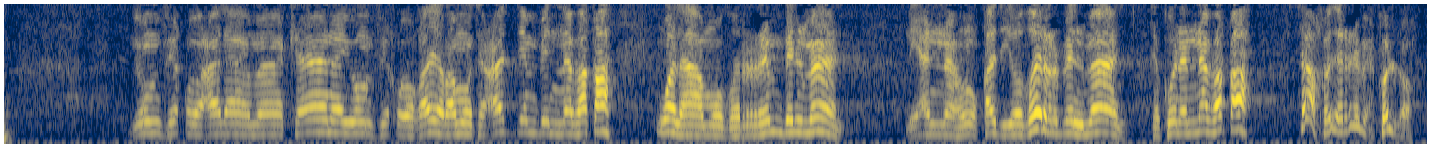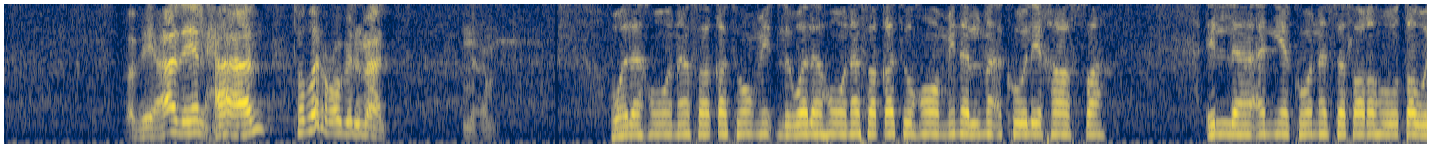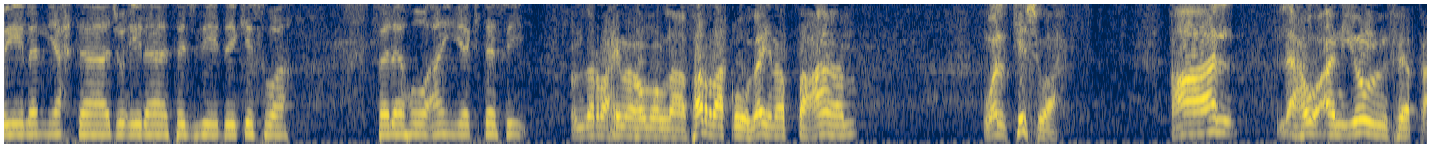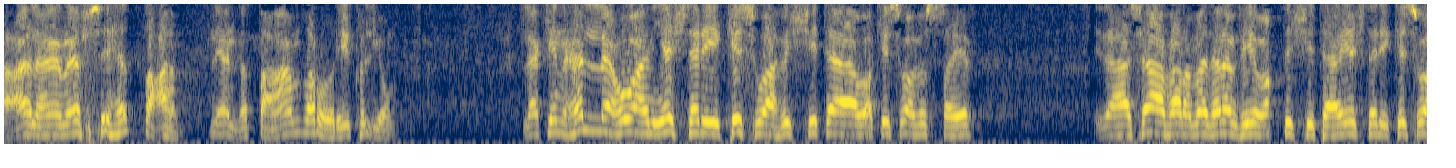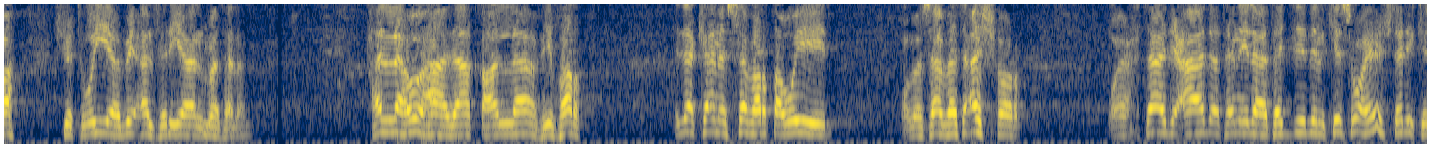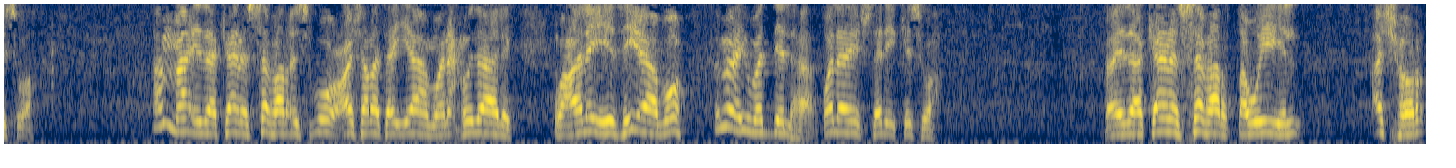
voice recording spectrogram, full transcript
ينفق على ما كان ينفق غير متعد بالنفقة ولا مضر بالمال لأنه قد يضر بالمال. تكون النفقة تأخذ الربح كله. ففي هذه الحال تضر بالمال. نعم. وله نفقة وله نفقته من المأكول خاصة إلا أن يكون سفره طويلا يحتاج إلى تجديد كسوة فله أن يكتسي. انظر رحمهم الله فرقوا بين الطعام والكسوة. قال له أن ينفق على نفسه الطعام لأن الطعام ضروري كل يوم. لكن هل له أن يشتري كسوة في الشتاء وكسوة في الصيف؟ إذا سافر مثلا في وقت الشتاء يشتري كسوة شتوية بألف ريال مثلا. هل له هذا؟ قال لا في فرق. إذا كان السفر طويل ومسافة أشهر ويحتاج عادة إلى تجديد الكسوة يشتري كسوة. أما إذا كان السفر أسبوع عشرة أيام ونحو ذلك وعليه ثيابه فما يبدلها ولا يشتري كسوة. فإذا كان السفر طويل أشهر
